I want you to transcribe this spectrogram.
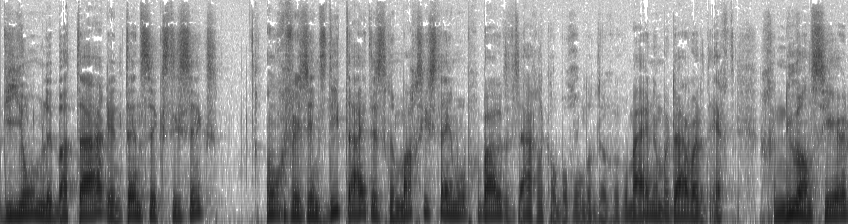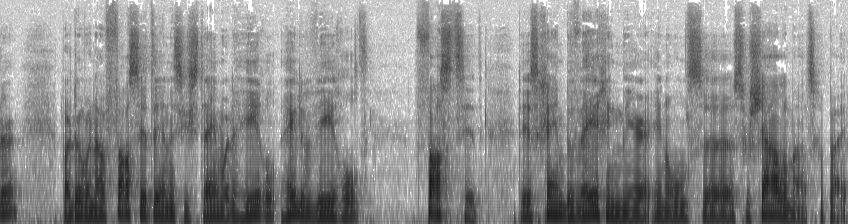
Guillaume le Bâtard in 1066... Ongeveer sinds die tijd is er een machtssysteem opgebouwd. Het is eigenlijk al begonnen door de Romeinen, maar daar wordt het echt genuanceerder. Waardoor we nou vastzitten in een systeem waar de hele, hele wereld vastzit. Er is geen beweging meer in onze sociale maatschappij.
